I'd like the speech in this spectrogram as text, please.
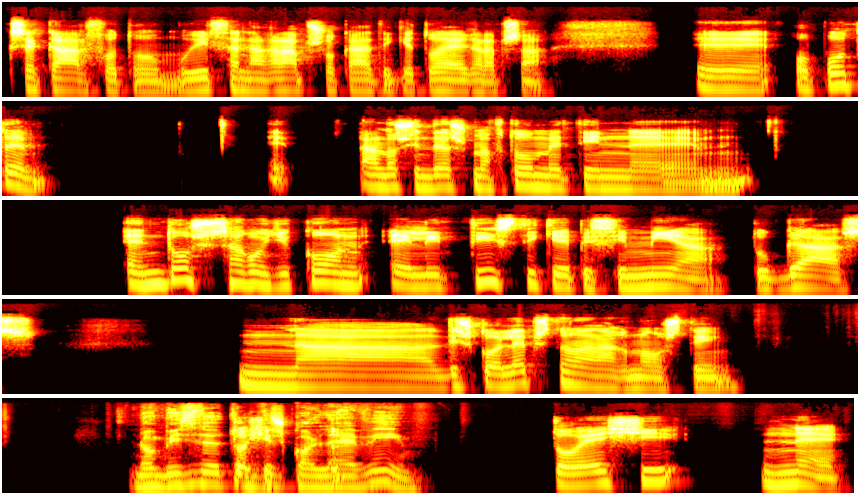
ξεκάρφωτο, μου ήρθε να γράψω κάτι και το έγραψα. Ε, οπότε, ε, αν το συνδέσουμε αυτό με την ε, εντός εισαγωγικών ελιτίστικη επιθυμία του Γκάς να δυσκολέψει τον αναγνώστη. Νομίζετε ότι το, το δυσκολεύει; Το, έχει, ναι,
